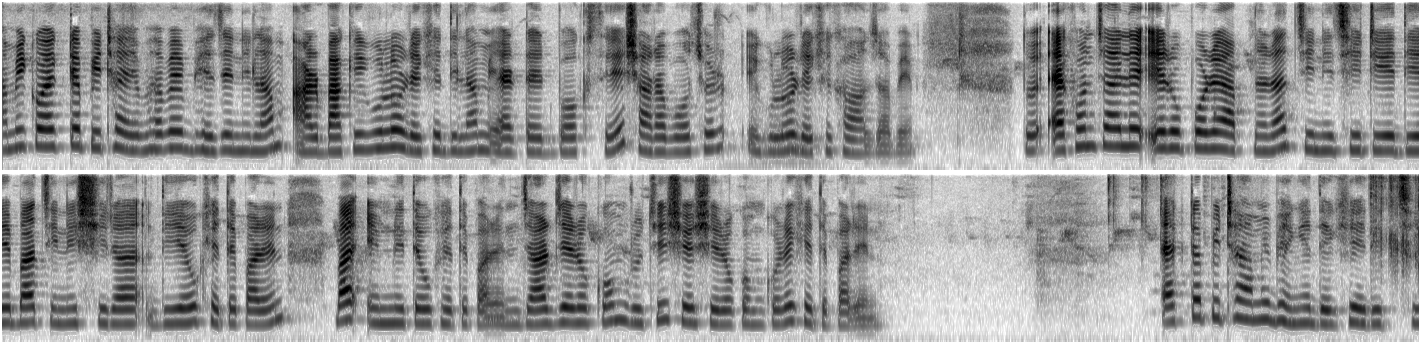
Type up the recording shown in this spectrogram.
আমি কয়েকটা পিঠা এভাবে ভেজে নিলাম আর বাকিগুলো রেখে দিলাম এয়ারটাইট বক্সে। সারা বছর এগুলো রেখে খাওয়া যাবে। তো এখন চাইলে এর উপরে আপনারা চিনি ছিটিয়ে দিয়ে বা চিনি শিরা দিয়েও খেতে পারেন বা এমনিতেও খেতে পারেন। যার যেরকম রুচি, সে সেরকম করে খেতে পারেন। একটা পিঠা আমি ভেঙে দেখিয়ে দিচ্ছি।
